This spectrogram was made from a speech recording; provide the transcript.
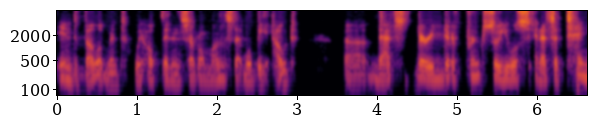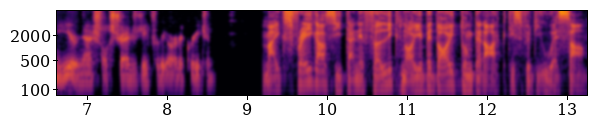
in development. We hope that in several months that will be out. Uh, that's very different. So you will, and it's a 10-year national strategy for the Arctic region. Mike Sfraga sieht eine völlig neue Bedeutung der Arktis für die USA.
